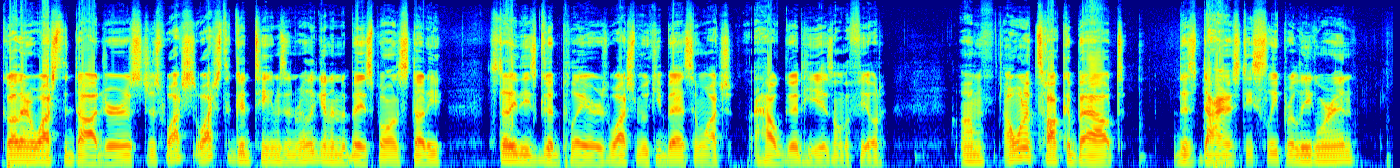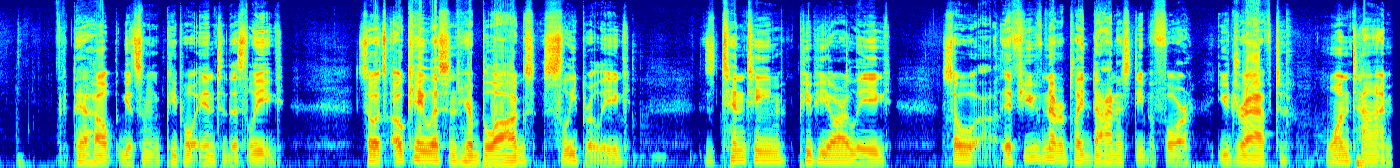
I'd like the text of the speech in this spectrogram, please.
Go out there and watch the Dodgers. Just watch watch the good teams and really get into baseball and study study these good players. Watch Mookie Betts and watch how good he is on the field. Um, I want to talk about this dynasty sleeper league we're in to help get some people into this league. So it's okay. Listen here, blogs sleeper league. It's a ten team PPR league. So if you've never played Dynasty before, you draft one time.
